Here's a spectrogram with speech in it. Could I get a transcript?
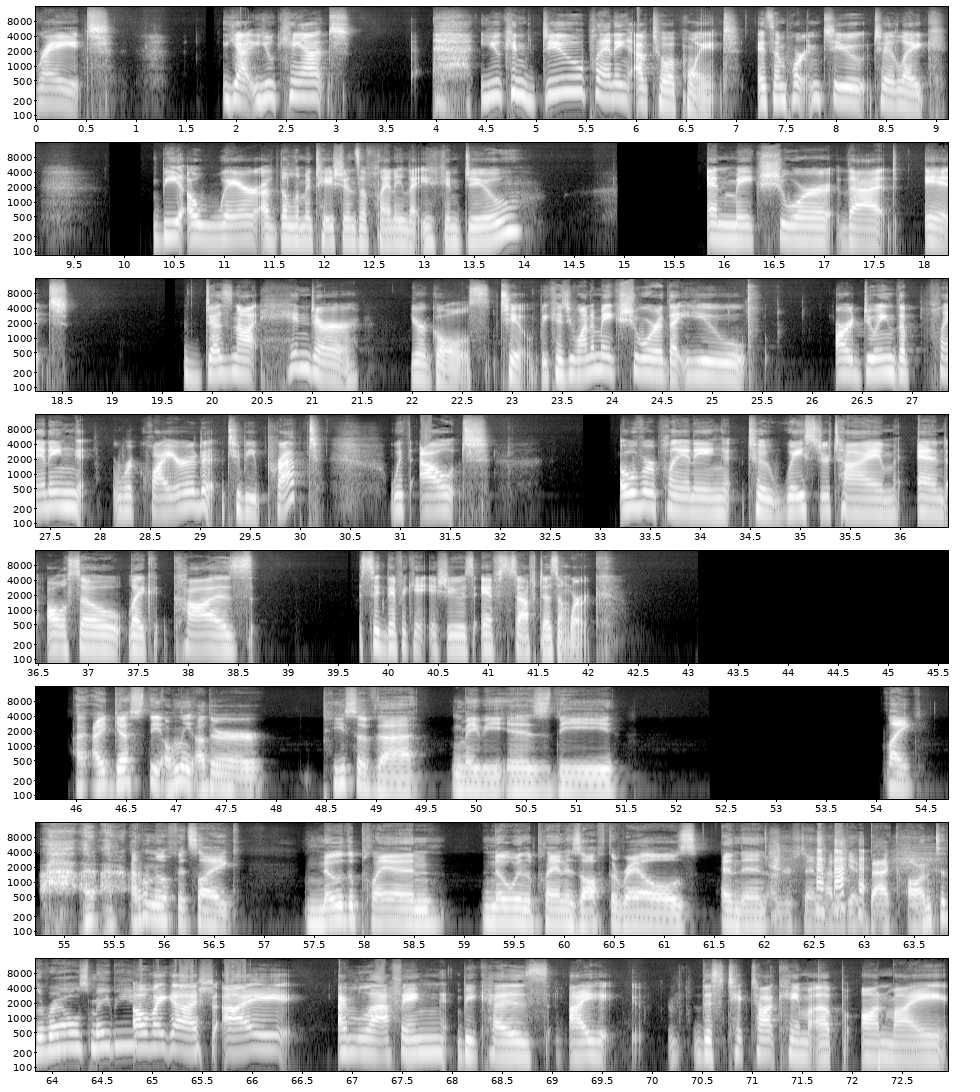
Right. Yeah, you can't you can do planning up to a point. It's important to to like be aware of the limitations of planning that you can do and make sure that it does not hinder your goals too because you want to make sure that you are doing the planning required to be prepped without over planning to waste your time and also like cause significant issues if stuff doesn't work. I, I guess the only other piece of that maybe is the like I, I I don't know if it's like know the plan, know when the plan is off the rails, and then understand how to get back onto the rails. Maybe. Oh my gosh, I I'm laughing because I this TikTok came up on my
